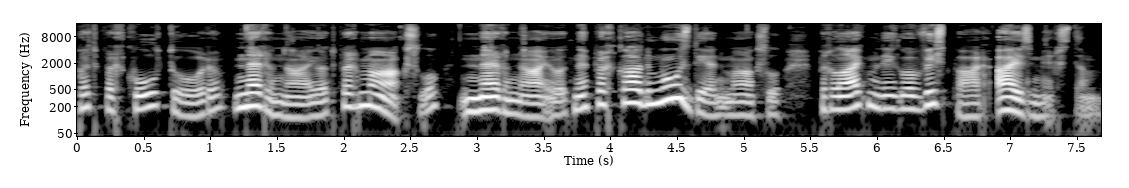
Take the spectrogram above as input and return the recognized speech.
pat par kultūru, nerunājot par mākslu, nerunājot ne par kādu mūsdienu mākslu, par laikmatīgo vispār aizmirstam.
